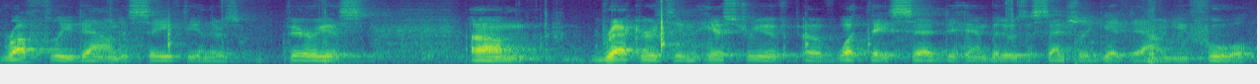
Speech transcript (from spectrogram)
roughly down to safety. And there's various um, records in history of, of what they said to him, but it was essentially, get down, you fool.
